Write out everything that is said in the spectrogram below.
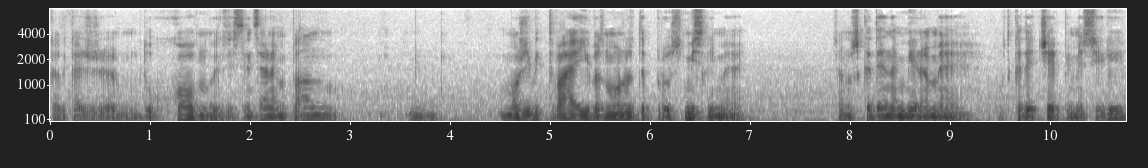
как да кажа, духовно, екзистенциален план може би това е и възможност да преосмислиме с къде намираме, откъде черпиме сили,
